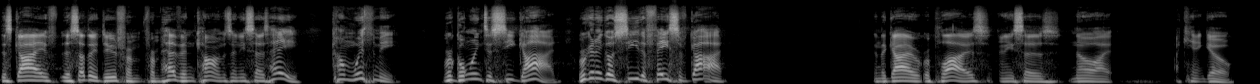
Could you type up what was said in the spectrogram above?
this guy, this other dude from, from heaven comes and he says, Hey, come with me. We're going to see God. We're going to go see the face of God. And the guy replies and he says, No, I, I can't go.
